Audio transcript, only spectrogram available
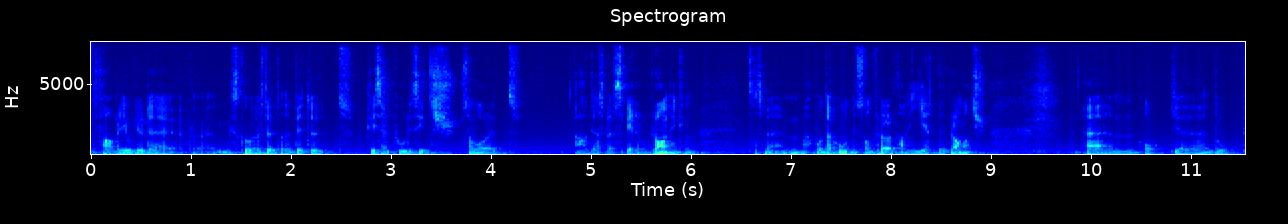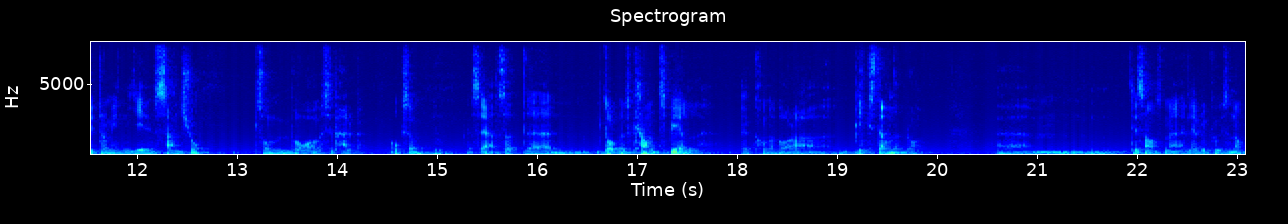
Favre gjorde ju det eh, skumma beslutet att byta ut Christian Pulisic som var ett, ja, deras bästa spelare på plan egentligen. Tillsammans med Mahmoud Dahoud som för övrigt hade en jättebra match. Um, och uh, då bytte de in Jadon Sancho som var superb också. Mm. Jag säga. Så att uh, Dortmunds kantspel kommer vara blixtrande bra. Um, tillsammans med Leverkusen och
